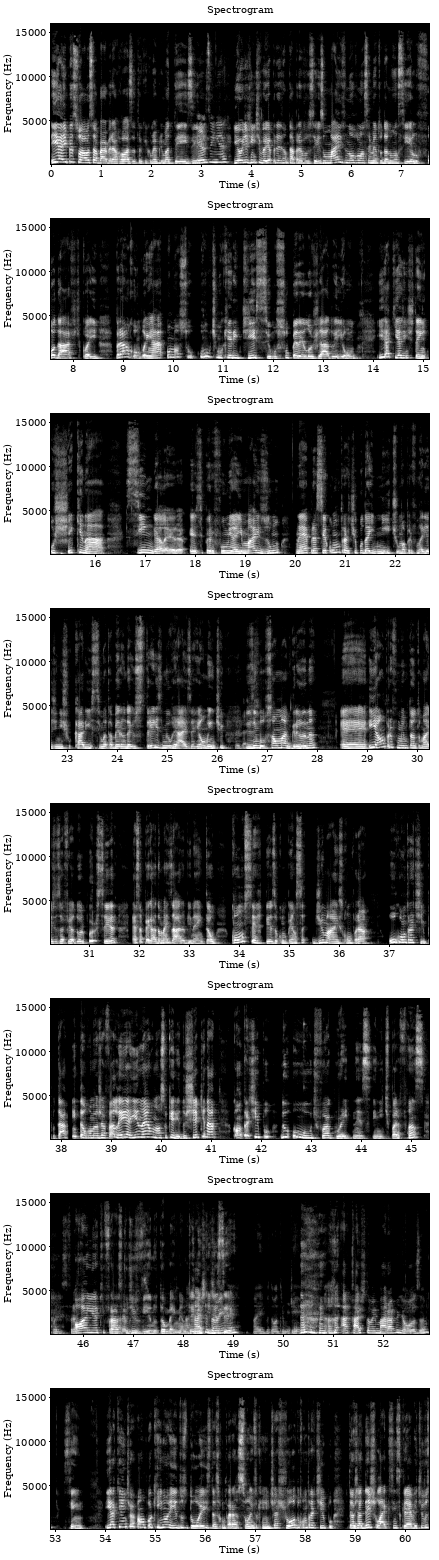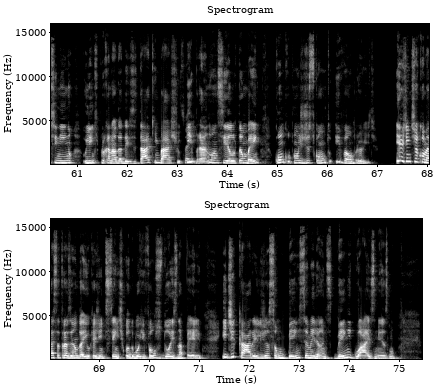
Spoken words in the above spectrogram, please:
E aí, pessoal, eu sou a Bárbara Rosa, tô aqui com minha prima Daisy. Euzinha. E hoje a gente veio apresentar pra vocês o mais novo lançamento da Nuancielo, fodástico aí, pra acompanhar o nosso último queridíssimo, super elogiado Elion. E aqui a gente tem o Shekinah. Sim, galera, esse perfume aí, mais um, né, pra ser contratipo da Init, uma perfumaria de nicho caríssima, tá beirando aí os 3 mil reais, é realmente Verdade. desembolsar uma grana. É, e é um perfume um tanto mais desafiador por ser essa pegada mais árabe, né? Então, com certeza compensa demais comprar o contratipo, tá? Então, como eu já falei aí, né, o nosso querido Shekinah, contratipo do Wood for Greatness, Init Parfums. Olha esse frasco. Olha que frasco divino também, né? Não tem nem o que dizer. né? Aí, vai dar uma tremidinha. a caixa também maravilhosa. Sim. E aqui a gente vai falar um pouquinho aí dos dois, das comparações, do que a gente achou do contratipo. Então já deixa o like, se inscreve, ativa o sininho. O link pro canal da Daisy tá aqui embaixo. E pra Nuancielo também, com cupom de desconto. E vamos pro vídeo. E a gente já começa trazendo aí o que a gente sente quando borrifa os dois na pele. E de cara eles já são bem semelhantes, bem iguais mesmo.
